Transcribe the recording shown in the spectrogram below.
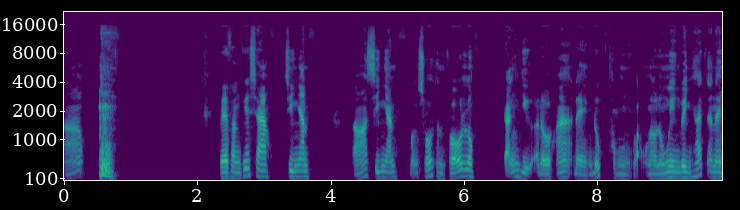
Đó. Về phần phía sau xi nhanh. Đó xi nhanh bằng số thành phố luôn. Cản dựa đồ ha đèn đúc thùng vọng là nguyên rin hết anh em.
